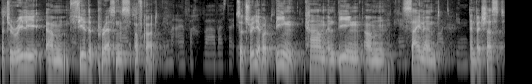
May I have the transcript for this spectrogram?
but to really um, feel the presence of God. So it's really about being calm and being um, silent, and by just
